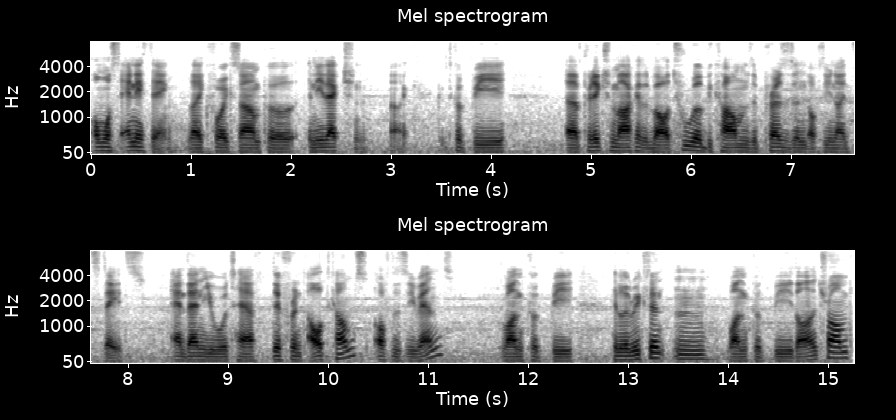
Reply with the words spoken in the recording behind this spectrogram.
almost anything. Like for example, an election. Like it could be a prediction market about who will become the president of the United States. And then you would have different outcomes of this event. One could be Hillary Clinton, one could be Donald Trump.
